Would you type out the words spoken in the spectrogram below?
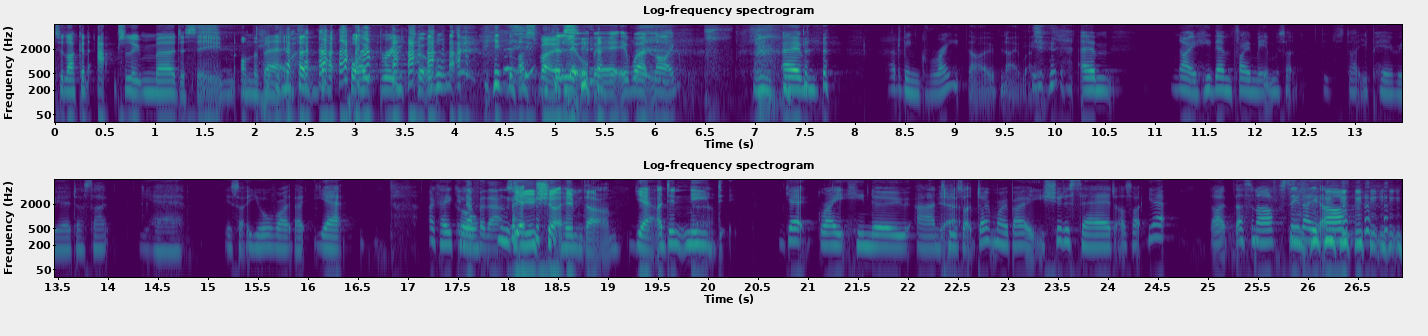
to like an absolute murder scene on the bed. It weren't that quite brutal. I suppose. a little bit. It weren't like. Um, that'd have been great though. No, it won't. um, no. He then phoned me and was like, "Did you start your period?" I was like, "Yeah." He's like, "Are you all right?" Like, "Yeah." Okay, cool. Enough of that. so you shut him down. Yeah, I didn't need. Yeah, great. He knew, and Yeah. he was like, "Don't worry about it. You should have said." I was like, "Yeah." Like, that's enough. See you later.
